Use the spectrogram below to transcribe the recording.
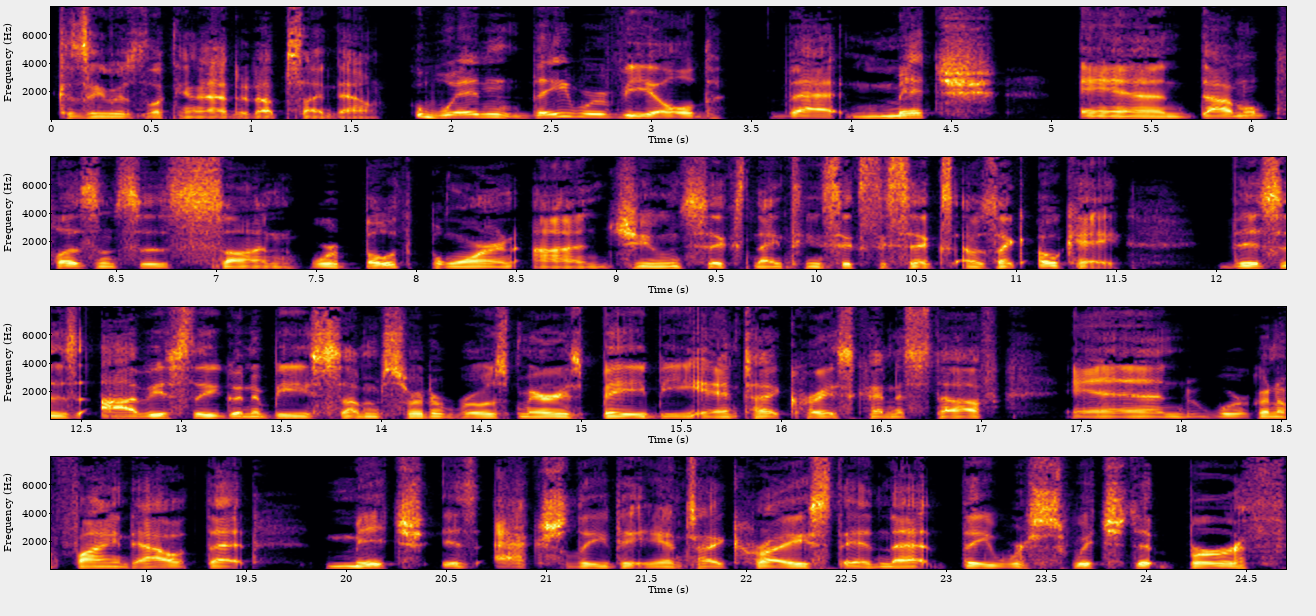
Because he was looking at it upside down. When they revealed that Mitch and Donald Pleasence's son were both born on June 6, 1966, I was like, okay, this is obviously going to be some sort of Rosemary's baby, Antichrist kind of stuff. And we're going to find out that Mitch is actually the Antichrist and that they were switched at birth.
